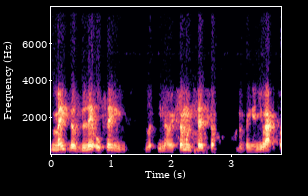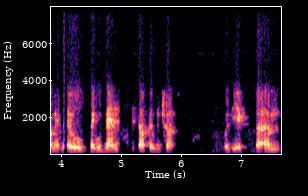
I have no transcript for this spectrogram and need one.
make those little things, you know, if someone says something and you act on it, they will they will then start building trust with you. But um,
